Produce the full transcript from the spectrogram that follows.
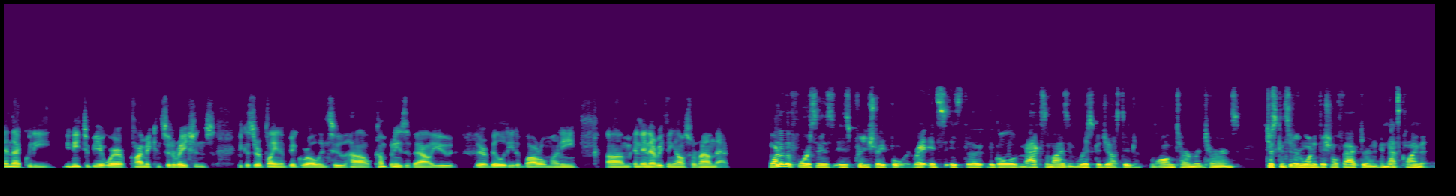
and equity, you need to be aware of climate considerations because they're playing a big role into how companies are valued, their ability to borrow money, um, and then everything else around that. One of the forces is pretty straightforward, right? It's it's the the goal of maximizing risk-adjusted long-term returns. Just considering one additional factor, and, and that's climate.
